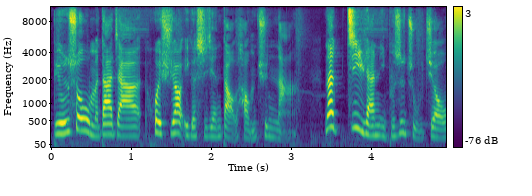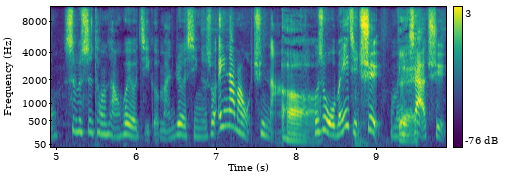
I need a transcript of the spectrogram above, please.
比如说我们大家会需要一个时间到了，好，我们去拿。那既然你不是主揪，是不是通常会有几个蛮热心的说，哎、欸，那不然我去拿，或、uh, 是我们一起去，我们一起下去。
